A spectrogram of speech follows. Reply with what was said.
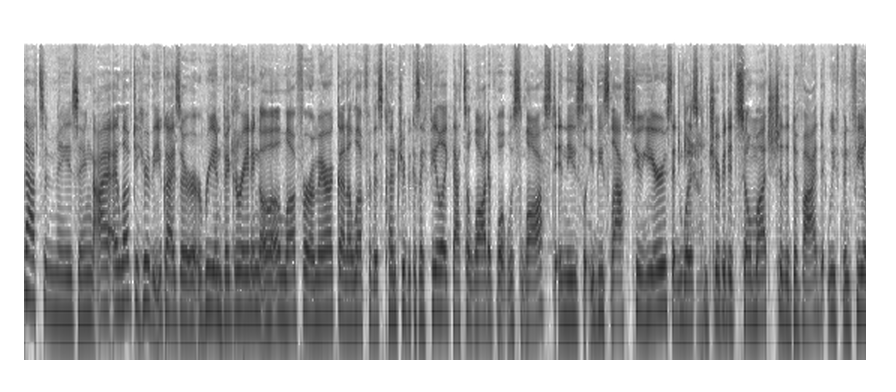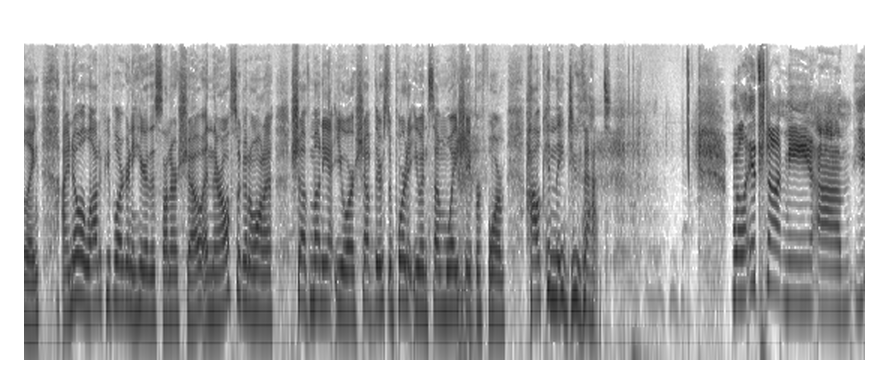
That's amazing. I, I, love to hear that you guys are reinvigorating a, a, love for America and a love for this country because I feel like that's a lot of what was lost in these these last two years and what yeah. has contributed so much to the divide that we've been feeling. I know a lot of people are going to hear this on our show and they're also going to want to shove money at you or shove their support at you in some way, shape, or form. How can they do that? Well, it's not me. Um, you,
